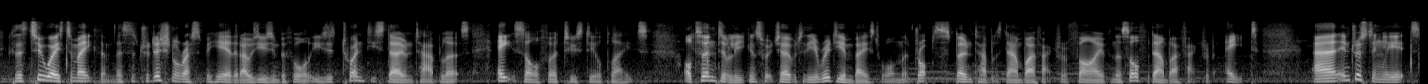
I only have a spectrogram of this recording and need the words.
Because there's two ways to make them. There's the traditional recipe here that I was using before that uses 20 stone tablets, 8 sulfur, 2 steel plates. Alternatively, you can switch over to the iridium based one that drops stone tablets down by a factor of 5 and the sulfur down by a factor of 8. And interestingly, it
